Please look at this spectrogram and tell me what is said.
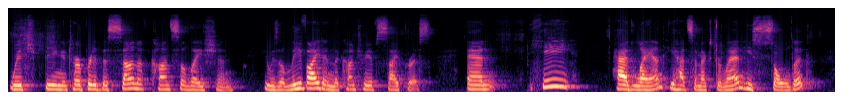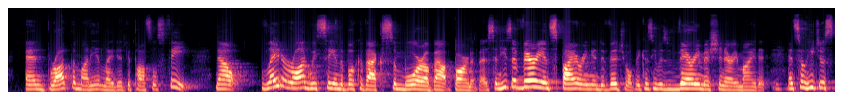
which being interpreted the son of consolation. He was a Levite in the country of Cyprus. And he had land, he had some extra land, he sold it and brought the money and laid it at the apostles' feet. Now, later on, we see in the book of Acts some more about Barnabas. And he's a very inspiring individual because he was very missionary minded. Mm-hmm. And so he just,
